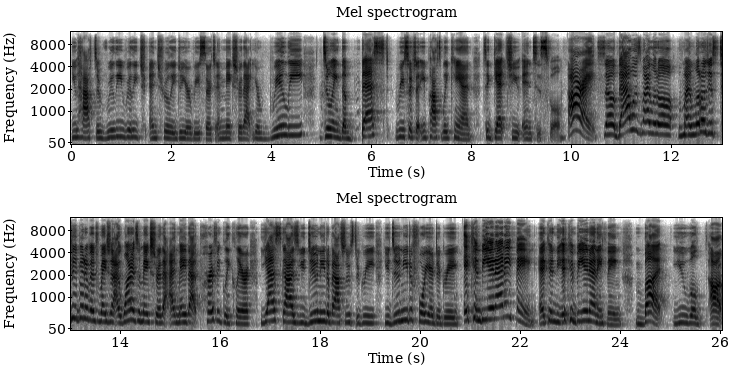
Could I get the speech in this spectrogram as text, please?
you have to really really tr- and truly do your research and make sure that you're really doing the best research that you possibly can to get you into school. All right, so that was my little my little just tidbit of information. I wanted to make sure that I made that perfectly clear. Yes, guys, you do need a bachelor's degree. You do need a four-year degree. It can be in anything. It can it can be in anything, but you will uh,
